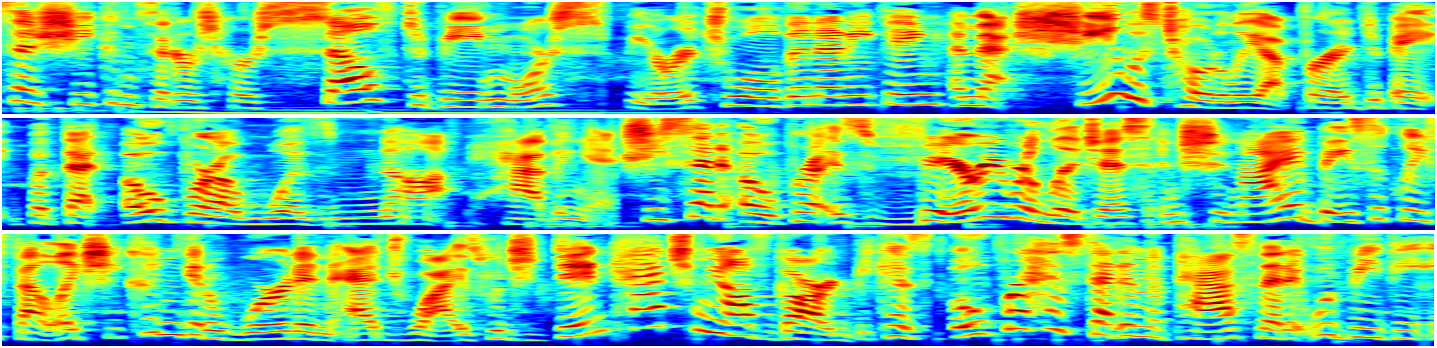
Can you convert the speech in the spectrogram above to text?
says she considers herself to be more spiritual than anything and that she was totally up for a debate, but that Oprah was not having it. She said Oprah is very religious and Shania basically felt like she couldn't get a word in edgewise, which did catch me off guard because Oprah has said in the past that it would be the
